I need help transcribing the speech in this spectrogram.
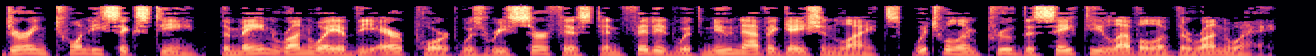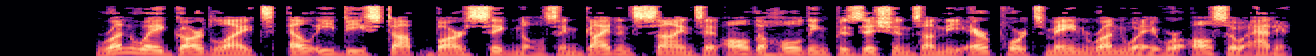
During 2016, the main runway of the airport was resurfaced and fitted with new navigation lights, which will improve the safety level of the runway. Runway guard lights, LED stop bar signals and guidance signs at all the holding positions on the airport's main runway were also added.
